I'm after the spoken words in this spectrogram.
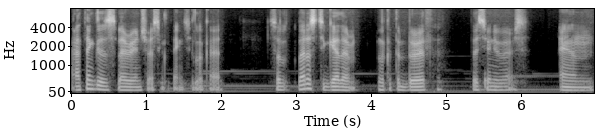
I think this is very interesting thing to look at. So let us together look at the birth of this universe and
